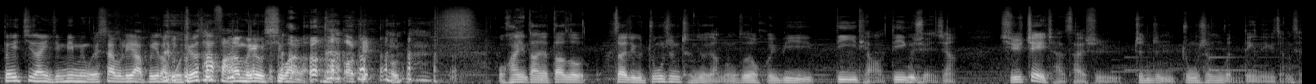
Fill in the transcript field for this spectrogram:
杯既然已经命名为塞维利亚杯了，我觉得他反而没有希望了。OK OK，我欢迎大家到时候在这个终身成就奖中最后回避第一条第一个选项，其实这才才是真正终身稳定的一个奖项。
